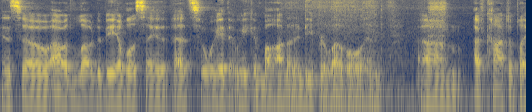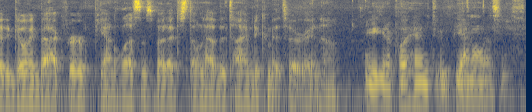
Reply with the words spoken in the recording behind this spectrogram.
and so I would love to be able to say that that's a way that we can bond on a deeper level. And um, I've contemplated going back for piano lessons, but I just don't have the time to commit to it right now. Are you going to put him through piano lessons?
